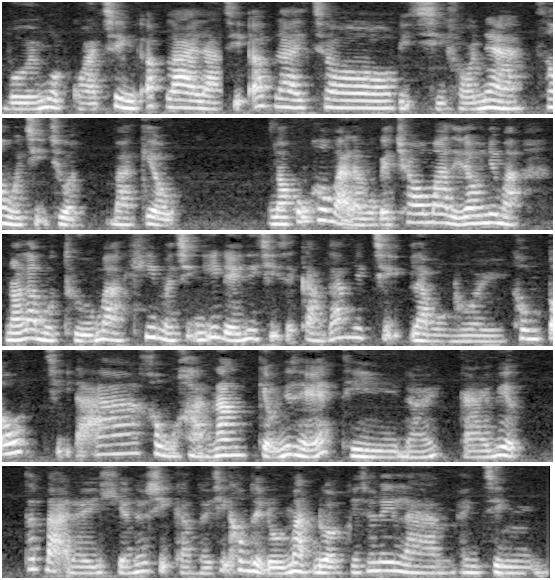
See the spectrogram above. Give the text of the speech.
với một quá trình apply là chị apply cho vị trí phó nhà xong rồi chị trượt. Và kiểu nó cũng không phải là một cái trauma gì đâu nhưng mà nó là một thứ mà khi mà chị nghĩ đến thì chị sẽ cảm giác như chị là một người không tốt chị đã không có khả năng kiểu như thế. Thì đấy cái việc thất bại đấy khiến cho chị cảm thấy chị không thể đối mặt được. Thế cho nên là hành trình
